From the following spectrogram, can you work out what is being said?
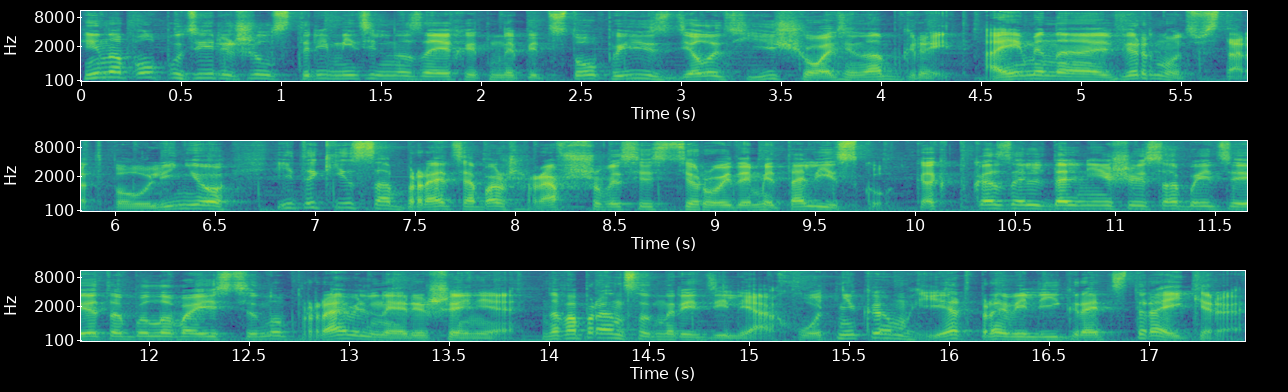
и на полпути решил стремительно заехать на пидстоп и сделать еще один апгрейд. А именно вернуть в старт Паулиньо и таки собрать обожравшегося стероида Металлиску. Как показали дальнейшие события, это было воистину правильное решение. Новобранца нарядили охотником и отправили играть страйкера.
